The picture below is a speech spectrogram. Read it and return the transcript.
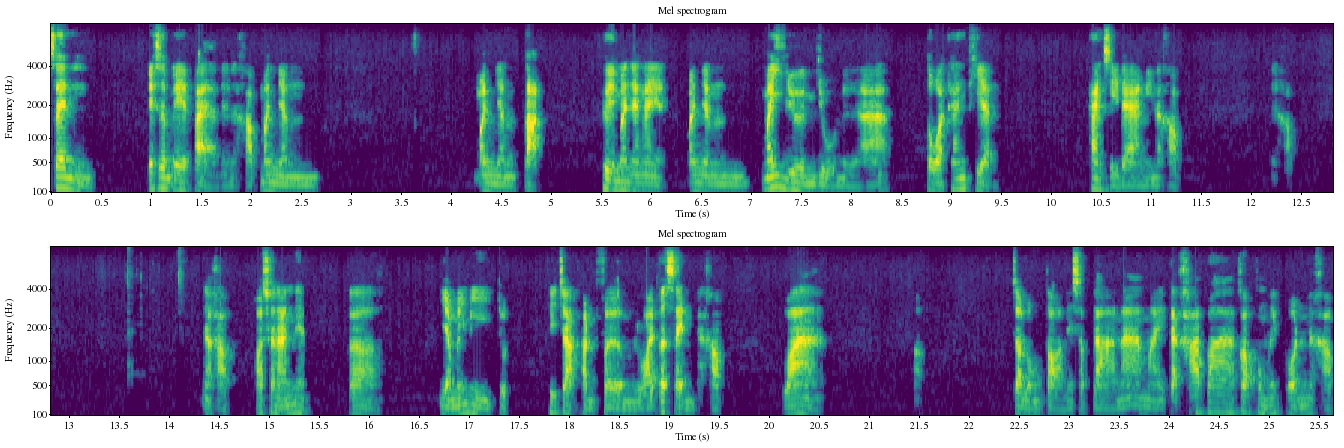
เส้น SMA 8เนี่ยนะครับ มันยัง มันยังตัด คือมันยังไงอะมันยังไม่ยืนอยู่เหนือตัวแท่งเทียน แท่งสีแดงนี้นะครับ นะครับ นะครับ เพราะฉะนั้นเนี่ย ก็ยังไม่มีจุดที่จะคอนเฟิร์มร้อยเปอร์เซ็นต์นะครับ ว่า จะลงต่อในสัปดาห์หน้าไหม แต่คาดว่าก็คงไม่พ้นนะครับ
